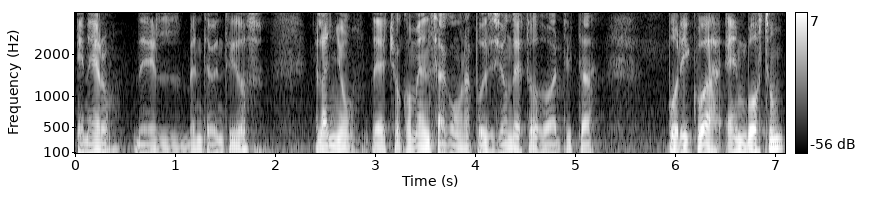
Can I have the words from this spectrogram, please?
enero del 2022. El año, de hecho, comienza con una exposición de estos dos artistas boricuas en Boston.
